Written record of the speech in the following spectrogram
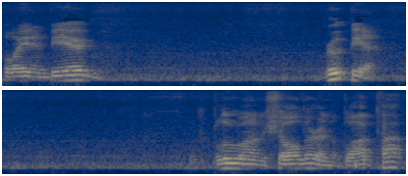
Boyd and Beard. Root beer. With the blue on the shoulder and the blob top.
